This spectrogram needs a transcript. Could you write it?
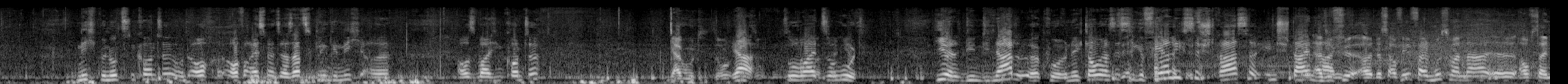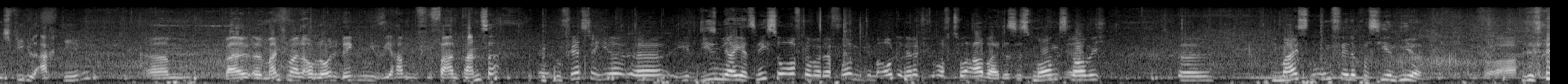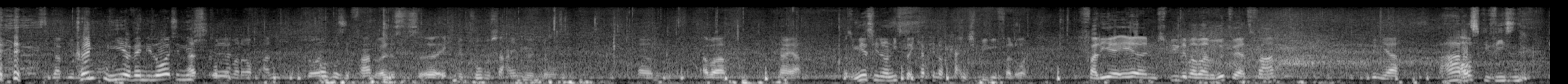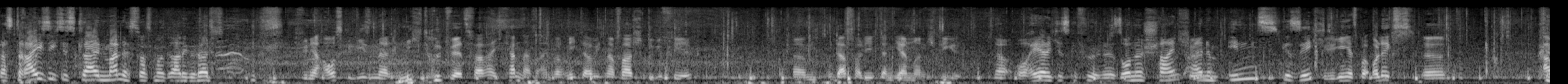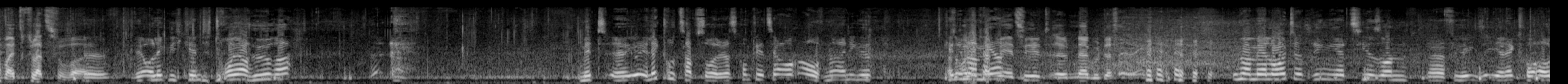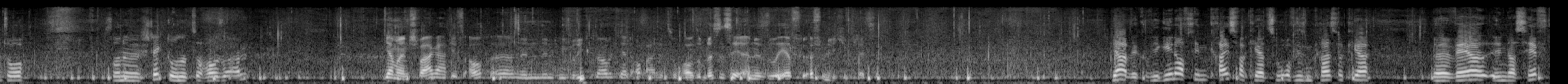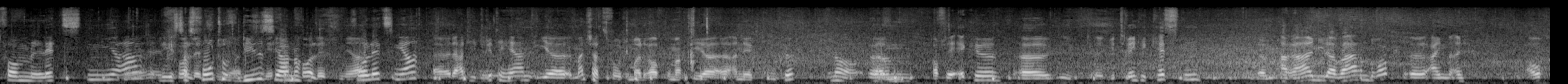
nicht benutzen konnte und auch auf Eismans Ersatzklinke nicht äh, ausweichen konnte. Ja gut, so, Ja, so weit, so gut. Hier, die, die Nadelöhrkurve. ne? Ich glaube, das ist die gefährlichste Straße in Steinhagen. Also für äh, das auf jeden Fall muss man da äh, auf seinen Spiegel acht geben, ähm, weil äh, manchmal auch Leute denken, sie haben sie fahren Panzer. Du fährst ja hier äh, in diesem Jahr jetzt nicht so oft, aber davor mit dem Auto relativ oft zur Arbeit. Das ist morgens, Ja. glaube ich, äh, die meisten Unfälle passieren hier. Boah, Könnten hier, wenn die Leute das nicht. kommt Äh, immer darauf an, wie die Leute hier fahren, weil das ist äh, echt eine komische Einmündung. Ähm, aber naja, also mir ist hier noch nicht so, ich habe hier noch keinen Spiegel verloren. Ich verliere eher einen Spiegel immer beim Rückwärtsfahren. Ich bin ja ah, das, ausgewiesen, das 30 des kleinen Mannes, was man gerade gehört hat. ich bin ja ausgewiesener Nicht-Rückwärtsfahrer. Ich kann das einfach nicht, da habe ich in der Fahrschule gefehlt. Ähm, und da verliere ich dann gern mal einen Spiegel. Ja, oh, herrliches Gefühl. Ne? Sonne scheint Schön. einem ins Gesicht. Wir gehen jetzt bei Olex äh, Arbeitsplatz vorbei. Äh, wer Oleg nicht kennt, treuer Hörer. Mit äh, Elektrozapfsäule, das kommt jetzt ja auch auf. Ne? Einige also immer hat mehr. mir erzählt, äh, na gut, das, Immer mehr Leute bringen jetzt hier so ein äh, für ihr Elektroauto so eine Steckdose zu Hause an. ja, mein Schwager hat jetzt auch äh, einen, einen Hybrid, glaube ich, der hat auch eine zu Hause. Aber das ist ja eine so eher für öffentliche Plätze. Ja, wir, wir gehen auf den Kreisverkehr zu. Auf diesem Kreisverkehr äh, wer in das Heft vom letzten Jahr, nee, ist das Foto Jahr. dieses Nee, Jahr noch Vorletzten Jahr. vorletzten Jahr? Äh, da hat die dritte Herren ihr Mannschaftsfoto mal drauf gemacht, hier äh, an der Kuke. Genau. Ähm, Ähm, auf der Ecke äh, Getränkekästen, ähm, Aral Niederwarenbrock, äh, ein, ein, auch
